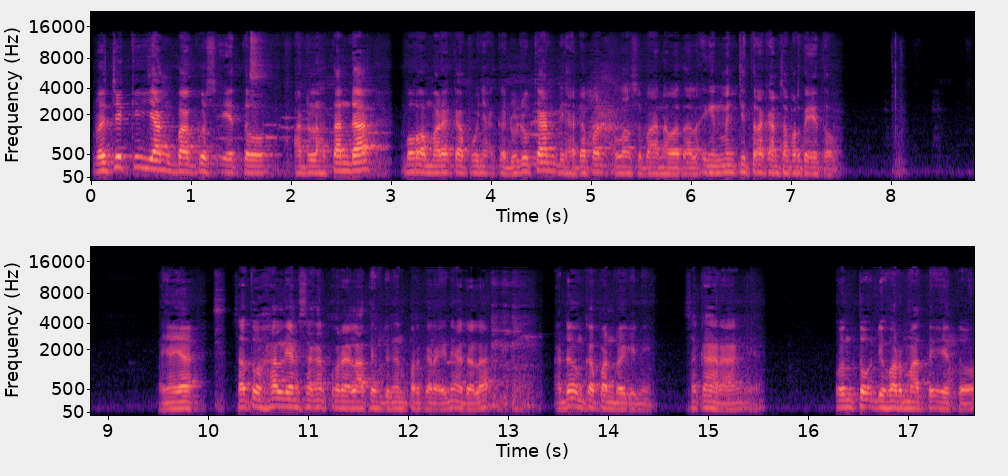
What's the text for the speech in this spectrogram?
rezeki yang bagus itu adalah tanda bahwa mereka punya kedudukan di hadapan Allah Subhanahu wa taala ingin mencitrakan seperti itu. Hanya ya satu hal yang sangat korelatif dengan perkara ini adalah ada ungkapan begini. Sekarang ya, untuk dihormati itu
